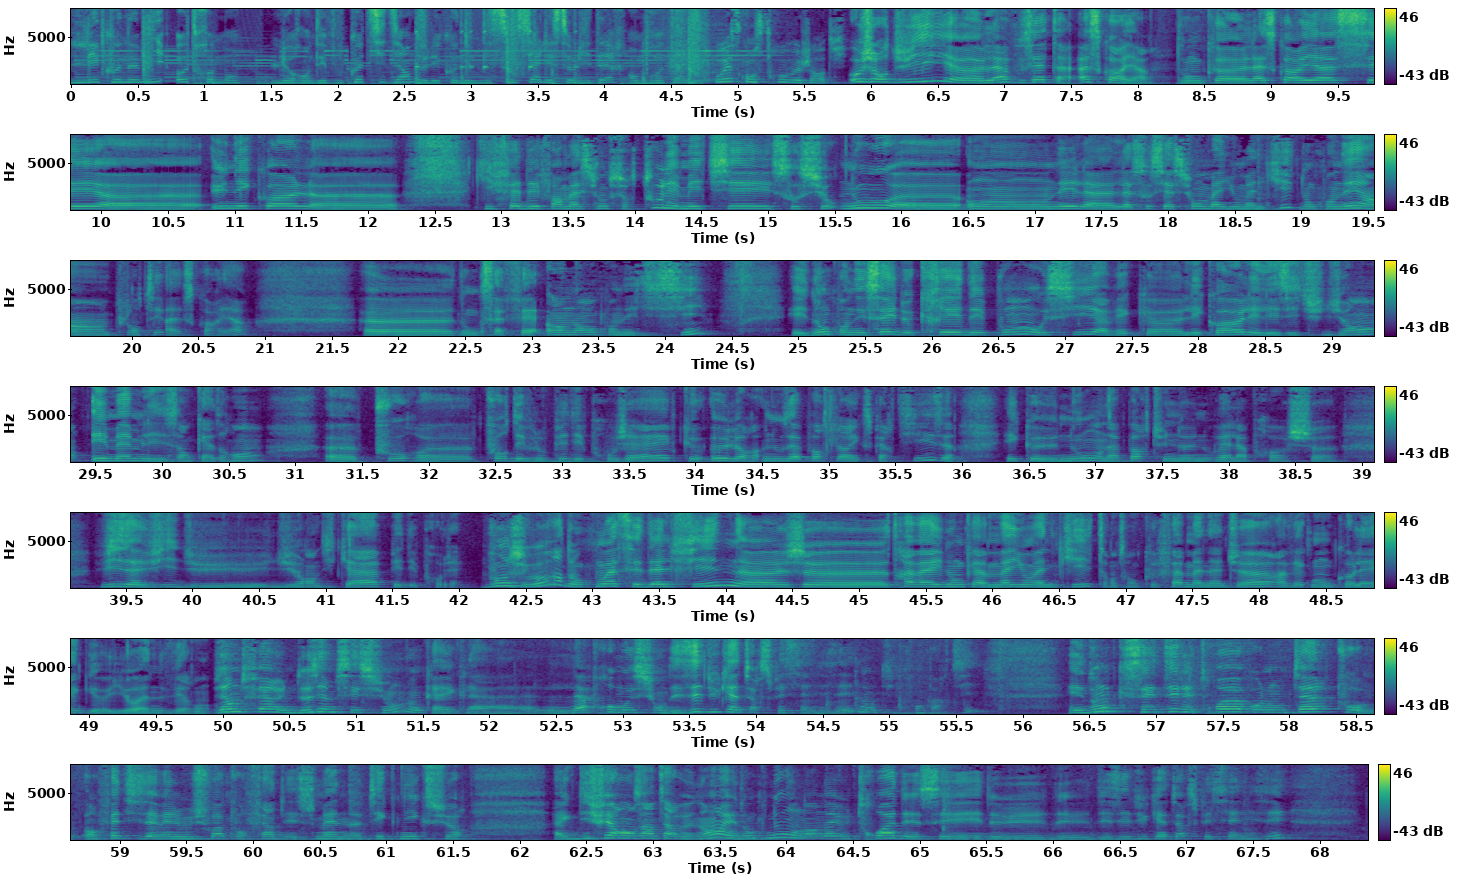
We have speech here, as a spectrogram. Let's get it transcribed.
L'économie autrement, le rendez-vous quotidien de l'économie sociale et solidaire en Bretagne. Où est-ce qu'on se trouve aujourd'hui? Aujourd'hui, euh, là, vous êtes à Ascoria. Donc, euh, l'Ascoria, c'est euh, une école qui fait des formations sur tous les métiers sociaux. Nous, on est l'association My Human Kit, donc on est implanté à Ascoria. donc, ça fait un an qu'on est ici. Et donc on essaye de créer des ponts aussi avec euh, l'école et les étudiants et même les encadrants euh, pour euh, pour développer des projets que eux leur, nous apportent leur expertise et que nous on apporte une nouvelle approche vis-à-vis du, du handicap et des projets. Bonjour, donc moi c'est Delphine, je travaille donc à My Human Kit en tant que femme manager avec mon collègue Johan Véron. Je viens de faire une deuxième session donc avec la, la promotion des éducateurs spécialisés ils font partie. Et donc, c'était les trois volontaires pour. En fait, ils avaient le choix pour faire des semaines techniques sur avec différents intervenants. Et donc, nous, on en a eu trois des, des, éducateurs spécialisés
